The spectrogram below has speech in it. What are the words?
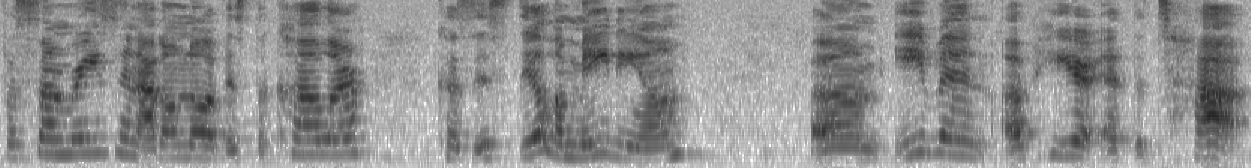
for some reason, I don't know if it's the color, because it's still a medium um, even up here at the top.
